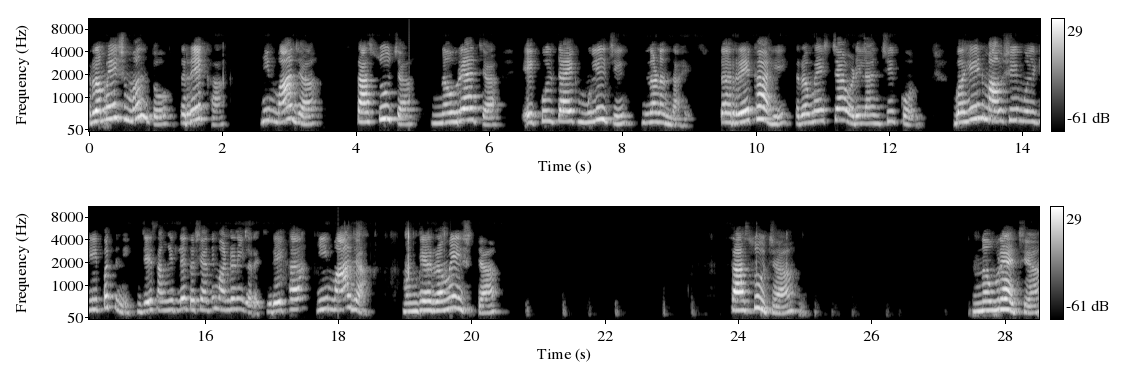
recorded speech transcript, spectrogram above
रमेश म्हणतो रेखा ही माझ्या सासूच्या नवऱ्याच्या एकुलत्या एक मुलीची नणंद आहे. तर रेखा ही रमेशच्या वडिलांची कोण? बहीण मावशी मुलगी पत्नी जे सांगितले तशी आधी मांडणी करायची. रेखा ही माझ्या म्हणजे रमेशच्या सासूच्या नवऱ्याच्या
